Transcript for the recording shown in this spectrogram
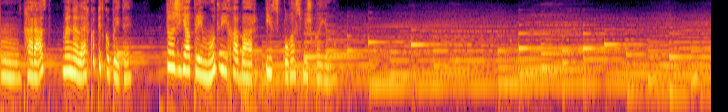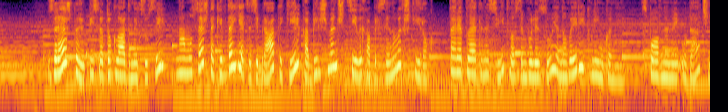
М, гаразд, мене легко підкупити. Тож я прийму твій хабар із посмішкою. Зрештою, після докладених зусиль нам усе ж таки вдається зібрати кілька більш-менш цілих апельсинових шкірок. Переплетене світло символізує новий рік в Лінконі, сповнений удачі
